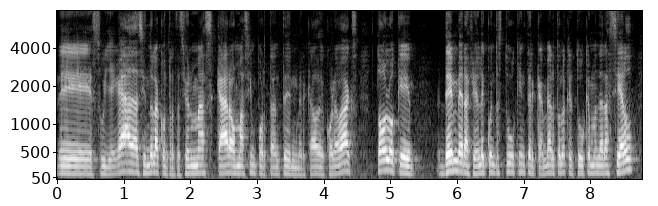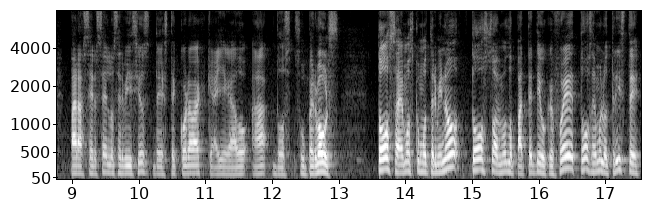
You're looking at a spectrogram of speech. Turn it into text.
de su llegada, siendo la contratación más cara o más importante en el mercado de quarterbacks. Todo lo que Denver, a final de cuentas, tuvo que intercambiar, todo lo que tuvo que mandar a Seattle para hacerse los servicios de este quarterback que ha llegado a dos Super Bowls. Todos sabemos cómo terminó, todos sabemos lo patético que fue, todos sabemos lo triste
